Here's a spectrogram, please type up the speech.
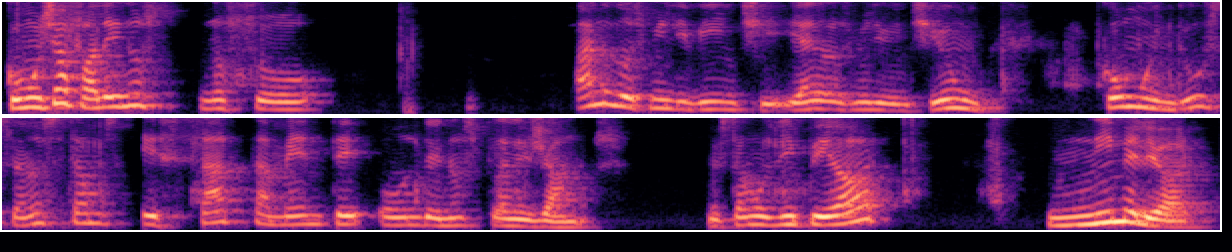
como já falei, nós, nosso ano 2020 e ano 2021, como indústria, nós estamos exatamente onde nós planejamos. Não estamos nem pior, nem melhor.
